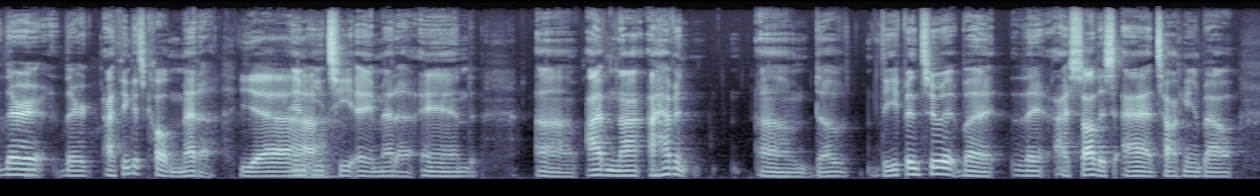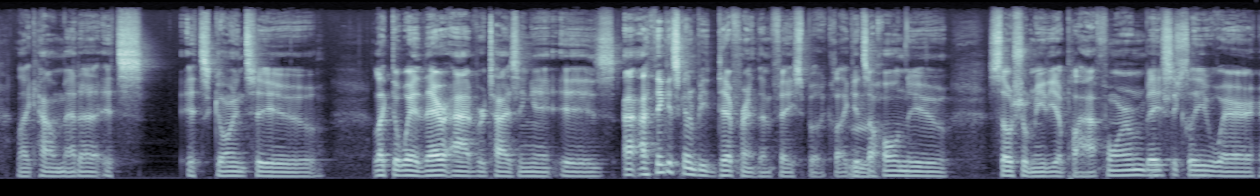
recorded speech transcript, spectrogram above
They're they're I think it's called Meta. Yeah. M E T A Meta and uh, I've not, I haven't um, dove deep into it, but they, I saw this ad talking about like how Meta it's it's going to like the way they're advertising it is. I, I think it's going to be different than Facebook. Like mm. it's a mm. whole new social media platform basically where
